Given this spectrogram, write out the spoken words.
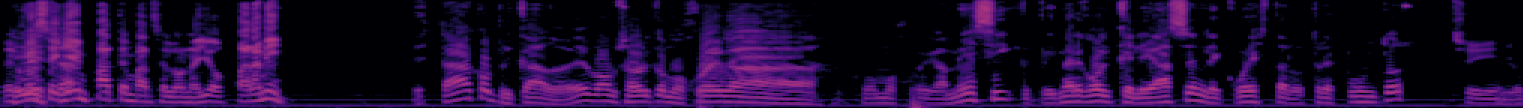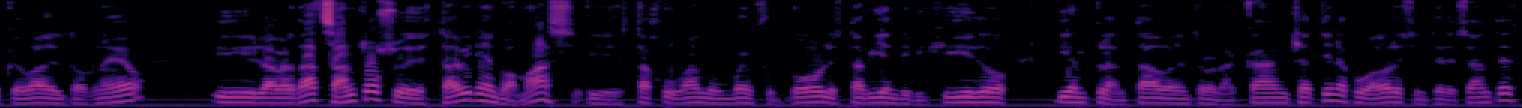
El PSG empata en Barcelona, yo, para mí. Está complicado, ¿eh? Vamos a ver cómo juega, cómo juega Messi. El primer gol que le hacen le cuesta los tres puntos en lo que va del torneo. y la verdad Santos eh, está viniendo a más y está jugando un buen fútbol, está bien dirigido, bien plantado dentro de la cancha, tiene jugadores interesantes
